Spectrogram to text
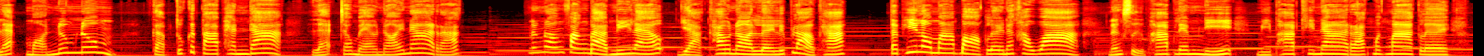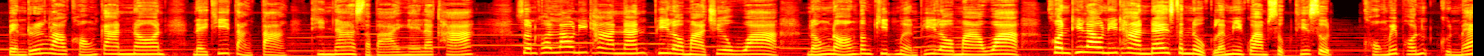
และหมอนนุ่มๆ กับตุ๊กตาแพนด้า และเจ้าแมวน้อยน่ารัก น้องๆฟังแบบนี้แล้วอยากเข้านอนเลยหรือเปล่าคะแต่พี่เรามาบอกเลยนะคะว่า หนังสือภาพเล่มนี้มีภาพที่น่ารักมากๆเลย เป็นเรื่องราวของการนอนในที่ต่างๆ ที่น่าสบายไงล่ะคะ ส่วนคนเล่านิทานนั้นพี่เรามาเชื่อว่า น้องๆต้องคิดเหมือนพี่เรามาว่า คนที่เล่านิทานได้สนุกและมีความสุขที่สุด คงไม่พ้นคุณแม่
